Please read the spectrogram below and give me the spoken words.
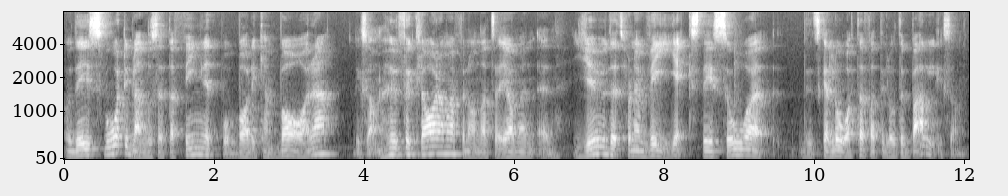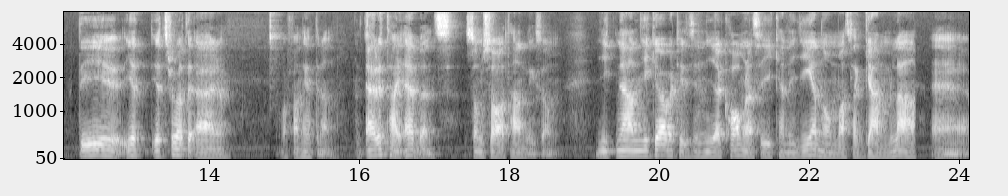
Och det är svårt ibland att sätta fingret på vad det kan vara. Liksom. Hur förklarar man för någon att ja, men, eh, ljudet från en VX, det är så det ska låta för att det låter ball liksom. Det är, jag, jag tror att det är, vad fan heter den? Är det Ty Evans som sa att han liksom gick, när han gick över till sin nya kamera så gick han igenom massa gamla eh,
